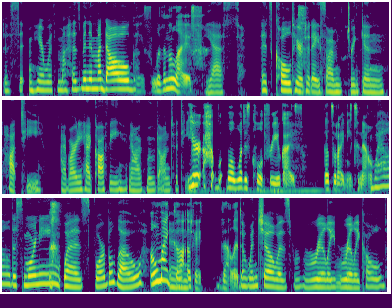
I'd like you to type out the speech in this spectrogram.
just sitting here with my husband and my dog. Nice, living the life. Yes. It's cold here today, so I'm drinking hot tea. I've already had coffee. Now I've moved on to tea. You're well. What is cold for you guys? That's what I need to know. well, this morning was four below. Oh my god. Okay, valid. The wind chill was really, really cold,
